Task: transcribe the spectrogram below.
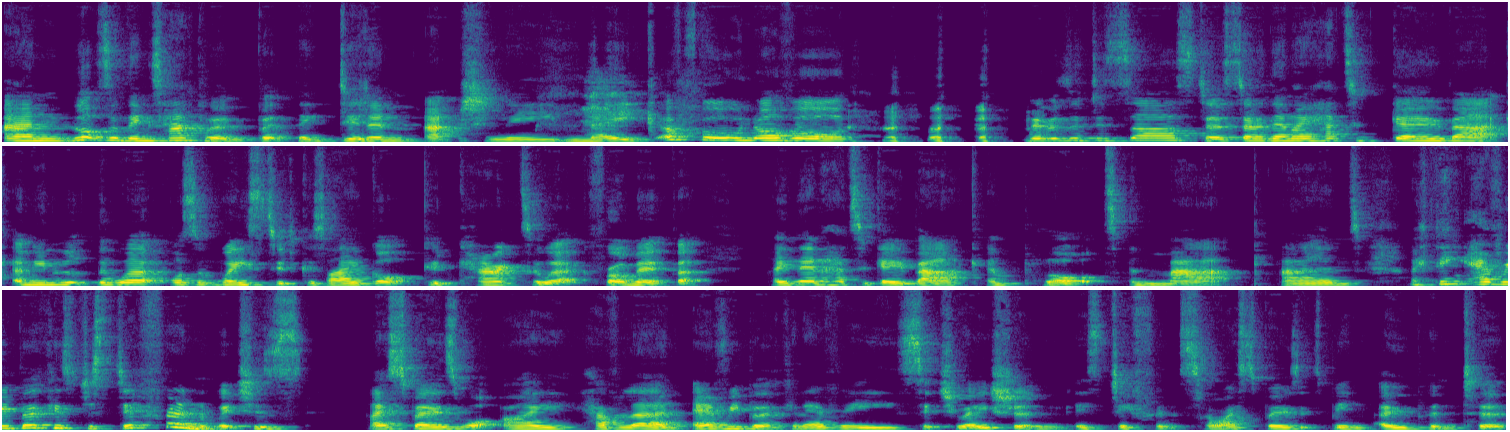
And lots of things happened, but they didn't actually make a full novel. it was a disaster. So then I had to go back. I mean, the work wasn't wasted because I got good character work from it, but I then had to go back and plot and map. And I think every book is just different, which is, I suppose, what I have learned. Every book and every situation is different. So I suppose it's being open to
